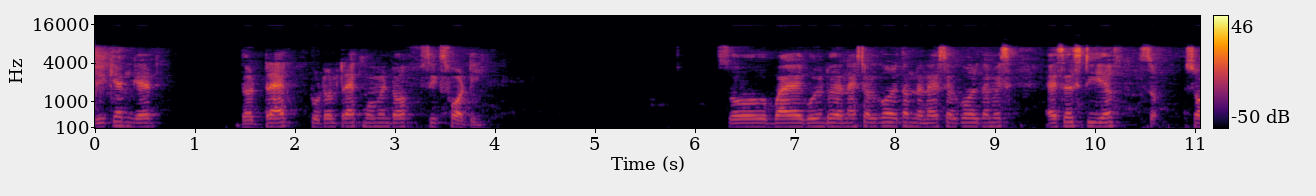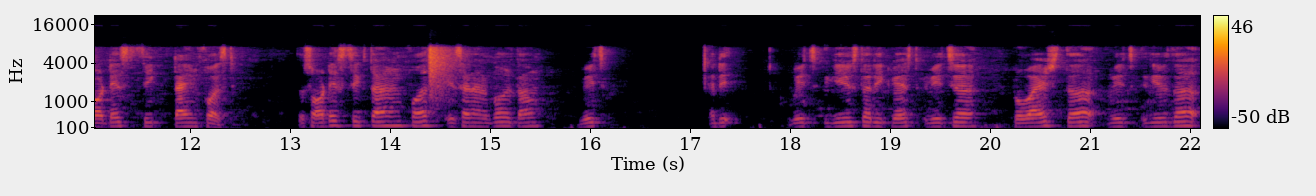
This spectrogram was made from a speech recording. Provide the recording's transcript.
we can get the track total track moment of 640 so by going to the next algorithm the next algorithm is SSTF so shortest seek time first. The shortest seek time first is an algorithm which which gives the request which uh, provides the which gives the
